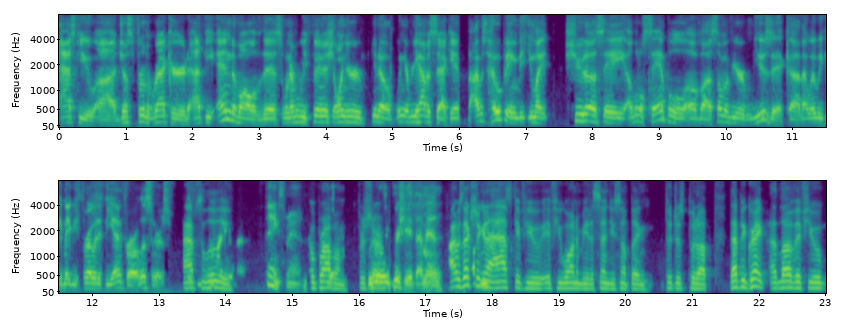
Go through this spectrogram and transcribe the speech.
ask you, uh, just for the record, at the end of all of this, whenever we finish on your, you know, whenever you have a second, I was hoping that you might shoot us a, a little sample of uh, some of your music. Uh, that way we can maybe throw it at the end for our listeners. Absolutely. Thanks, man. No problem. For We sure. really appreciate that, man. I was actually going to ask if you if you wanted me to send you something to just put up. That'd be great. I'd love if you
